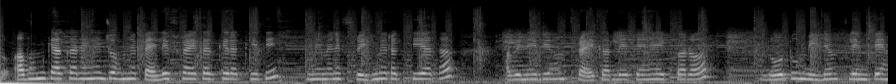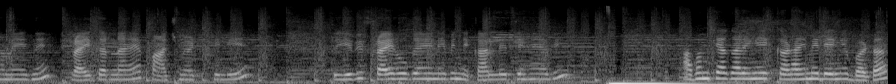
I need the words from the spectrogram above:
तो अब हम क्या करेंगे? जो हमने पहले फ्राई करके रखी थी, इन्हें मैंने फ्रिज में रख दिया था। अब इन्हें भी हम फ्राई कर लेते हैं एक बार और। लो टू मीडियम फ्लेम पे हमें इन्हें फ्राई करना है पाँच मिनट के लिए। तो ये भी फ्राई हो गए, इन्हें भी निकाल लेते हैं अभी। अब हम क्या करेंगे, एक कढ़ाई में लेंगे बटर।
